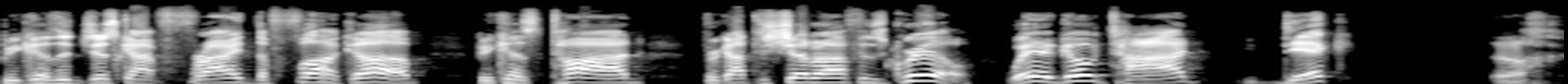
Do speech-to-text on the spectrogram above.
because it just got fried the fuck up because Todd forgot to shut off his grill. Way to go, Todd, you dick. Ugh.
